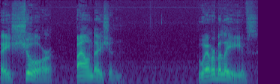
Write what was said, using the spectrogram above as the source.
a sure foundation Whoever believes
